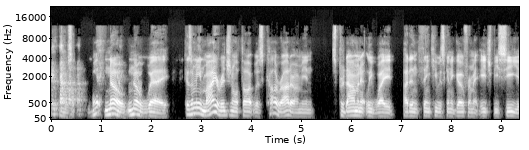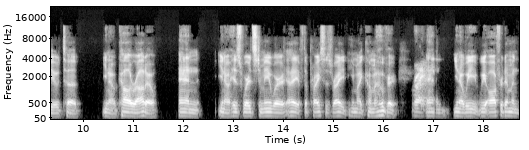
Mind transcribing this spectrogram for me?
I was like, what? No, no way. Because I mean, my original thought was Colorado. I mean, it's predominantly white. I didn't think he was going to go from an HBCU to, you know, Colorado. And you know, his words to me were, "Hey, if the price is right, he might come over." Right. And you know, we we offered him a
